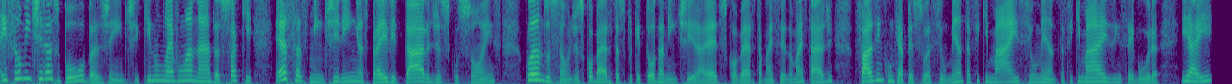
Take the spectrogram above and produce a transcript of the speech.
E são mentiras bobas, gente, que não levam a nada. Só que essas mentirinhas, para evitar discussões, quando são descobertas, porque toda mentira é descoberta mais cedo ou mais tarde, fazem com que a pessoa ciumenta fique mais ciumenta, fique mais insegura. E aí,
